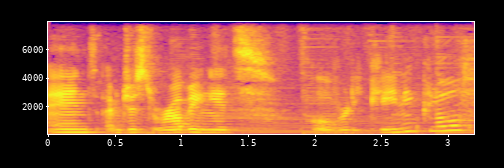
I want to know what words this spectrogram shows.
and I'm just rubbing it over the cleaning cloth.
